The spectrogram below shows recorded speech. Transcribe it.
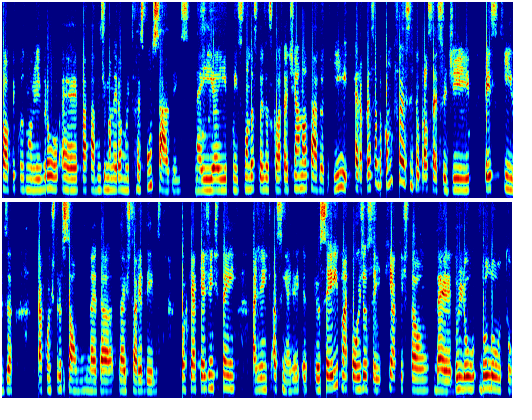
tópicos no livro é, tratados de maneira muito responsáveis, né? E aí, com isso, uma das coisas que eu até tinha anotado aqui era para saber como foi assim teu processo de pesquisa para a construção né, da, da história deles. Porque aqui a gente tem, a gente, assim, a gente, eu sei, né, hoje eu sei que a questão né, do, do luto,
